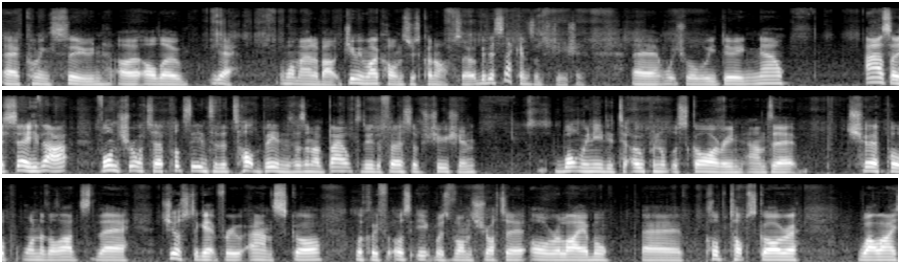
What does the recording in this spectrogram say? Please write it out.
uh, coming soon. Uh, although, yeah, what am I on about? Jimmy Waghorn's just gone off, so it'll be the second substitution, uh, which we'll be doing now. As I say that, Von Schrotter puts it into the top bins as I'm about to do the first substitution. What we needed to open up the scoring and to chirp up one of the lads there just to get through and score. Luckily for us, it was Von Schrotter, all reliable, uh, club top scorer. While I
